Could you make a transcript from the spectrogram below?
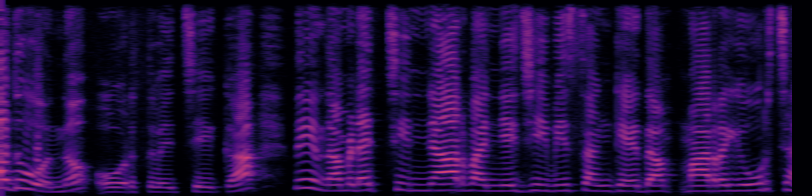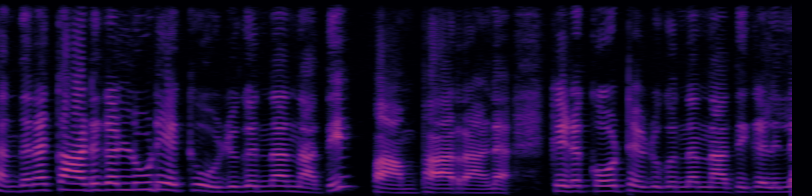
അതും ഒന്ന് ഓർത്ത് വെച്ചേക്കുക. നമ്മുടെ ചിന്നാർ വന്യജീവി സങ്കേതം മറയൂർ ചന്ദനക്കാടുകളിലൂടെയൊക്കെ ഒഴുകുന്ന നദി പാമ്പാറാണ് കിഴക്കോട്ട് ഒഴുകുന്ന നദികളിൽ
